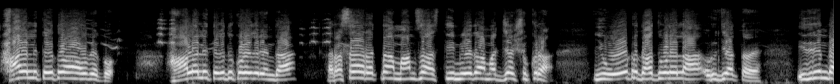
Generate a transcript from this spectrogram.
ಹಾಲಲ್ಲಿ ತೆಗೆದು ಹೋಗಬೇಕು. ಹಾಲಲ್ಲಿ ತೆಗೆದುಕೊಳ್ಳೋದ್ರಿಂದ ರಸ, ರಕ್ತ, ಮಾಂಸ, ಅಸ್ಥಿ ಮೇಧ ಮಜ್ಜ, ಶುಕ್ರ ಈ ಓಟು ಧಾತುಗಳೆಲ್ಲ ವೃದ್ಧಿ ಆಗ್ತವೆ ಇದರಿಂದ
